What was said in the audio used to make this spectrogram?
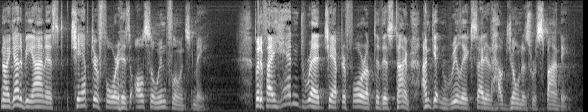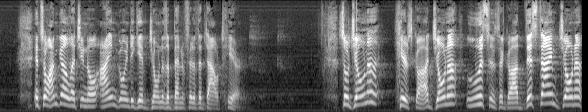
Now, I got to be honest, chapter 4 has also influenced me. But if I hadn't read chapter 4 up to this time, I'm getting really excited how Jonah's responding. And so I'm going to let you know I'm going to give Jonah the benefit of the doubt here. So Jonah hears God. Jonah listens to God. This time, Jonah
